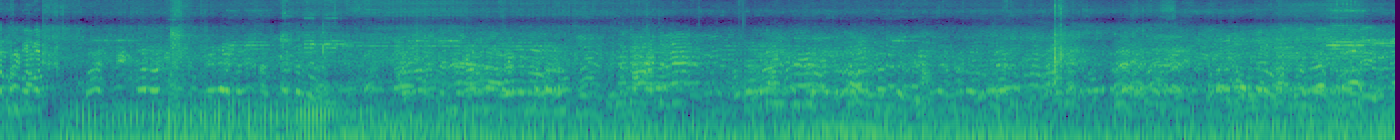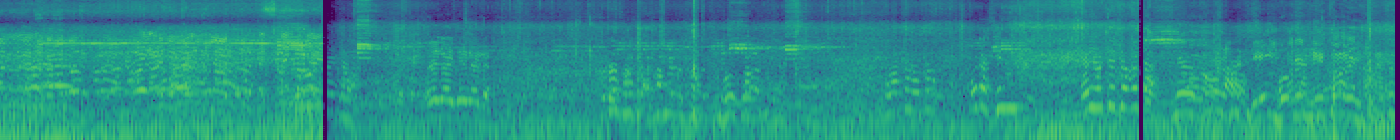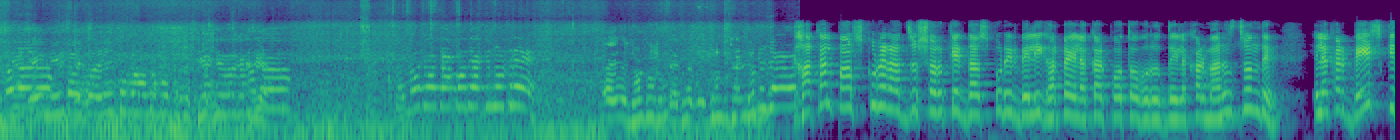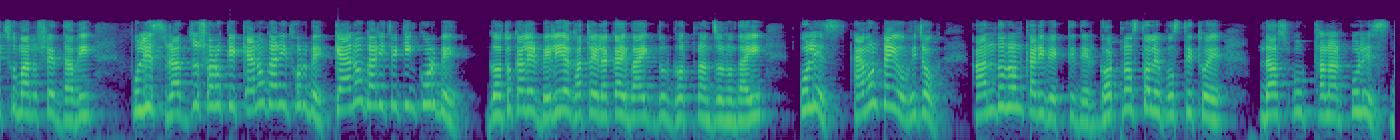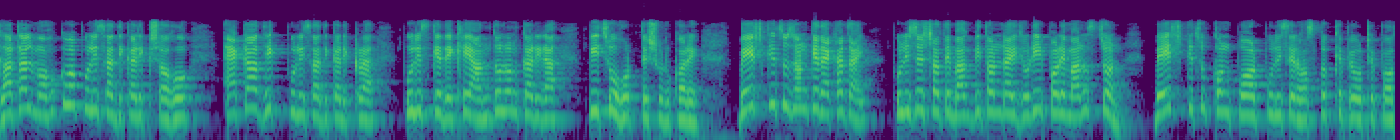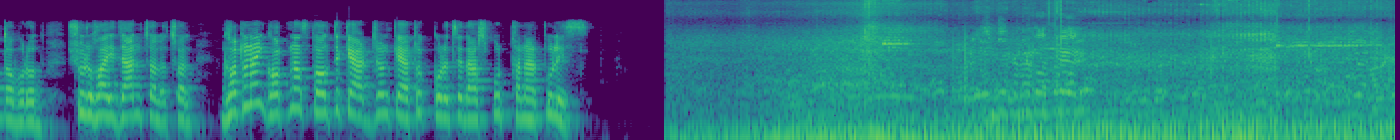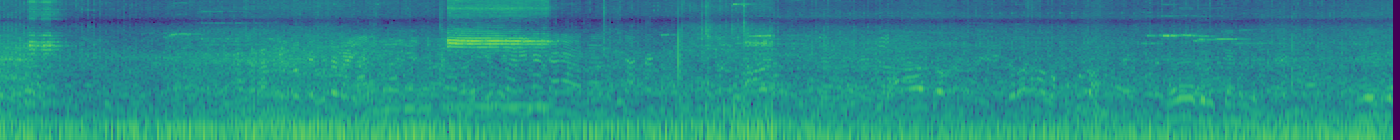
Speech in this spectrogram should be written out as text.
যখন বলব এই গাড়ি এই গাড়ি ওটা সামনে সামনে হচ্ছে জগৎটা ঘাটাল পাঁশকুড়া রাজ্য সড়কের দাসপুরের বেলিঘাটা এলাকার পথ অবরুদ্ধ এলাকার মানুষজনদের। এলাকার বেশ কিছু মানুষের দাবি, পুলিশ রাজ্য সড়কে কেন গাড়ি ধরবে? কেন গাড়ি চেকিং করবে? গতকালের বেলিয়াঘাটা এলাকায় বাইক দুর্ঘটনার জন্য দায়ী পুলিশ। এমনটাই অভিযোগ আন্দোলনকারী ব্যক্তিদের ঘটনাস্থলে উপস্থিত হয়ে দাসপুর থানার পুলিশ, ঘাটাল মহকুমা পুলিশ আধিকারিক সহ একাধিক পুলিশ আধিকারিকরা পুলিশকে দেখে আন্দোলনকারীরা পিছু হটতে শুরু করে। বেশ কিছু জনকে দেখা যায় পুলিশের সাথে বাগবিতণ্ডায় জড়িয়ে পড়ে মানুষজন। বেশ কিছুক্ষণ পর পুলিশের হস্তক্ষেপে ওঠে পথ অবরোধ। শুরু হয় যান চলাচল। ঘটনায় ঘটনাস্থল থেকে আটজনকে আটক করেছে দাসপুর থানার পুলিশ।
